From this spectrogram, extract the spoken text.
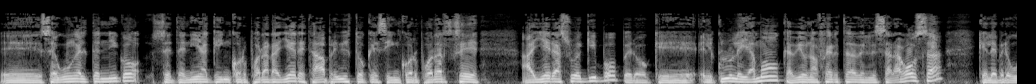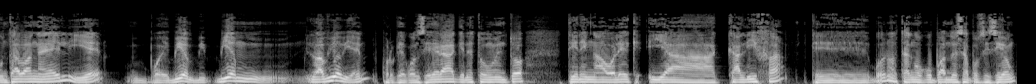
Eh, según el técnico, se tenía que incorporar ayer, estaba previsto que se incorporase ayer a su equipo, pero que el club le llamó, que había una oferta del Zaragoza, que le preguntaban a él y él, pues bien, bien, lo vio bien, porque considera que en estos momentos tienen a Oleg y a Califa, que, bueno, están ocupando esa posición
